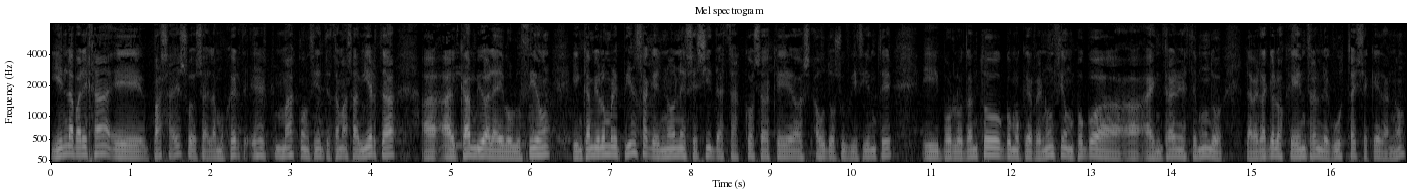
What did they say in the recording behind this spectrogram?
Y en la pareja eh, pasa eso, o sea, la mujer es más consciente, está más abierta al cambio, a la evolución, y en cambio el hombre piensa que no necesita estas cosas, que es autosuficiente, y por lo tanto como que renuncia un poco a, a entrar en este mundo. La verdad que los que entran les gusta y se quedan, ¿no?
